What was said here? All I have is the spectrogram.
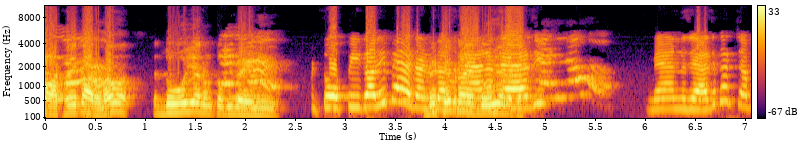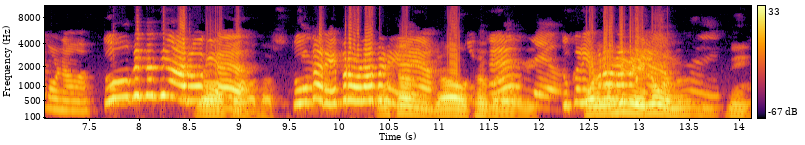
8 ਵਜੇ ਘਰ ਆਉਣਾ ਵਾ ਤੇ 2000 ਨੂੰ ਟੋਪੀ ਪੈ ਜਾਣੀ। ਟੋਪੀ ਕਾਦੀ ਪੈ ਜਾਣੀ? ਬੈਠੇ ਬਿਠਾਏ ਦੋ ਹਜ਼ਾਰ ਨਜਾਇਜ਼ ਹੀ- ਮੈਂ ਨਜਾਇਜ਼ ਖਰਚਾ ਪਾਉਣਾ ਵਾ। ਤੂੰ ਕਿੱਦਾਂ ਤਿਆਰ ਹੋ ਗਿਆ ਭਰਾਵਾ ਆ ਦੱਸ। ਤੂੰ ਘਰੇ ਪਰੋਣਾ ਬਣਿਆ ਆ? ਜਾ ਉੱਠ ਹੋ? ਗਈ ਤੂੰ ਘਰੇ ਹੁਣ ਮੰਮੀ ਵੇਖ ਲਓ ਹੁਣ ਨਹੀਂ।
